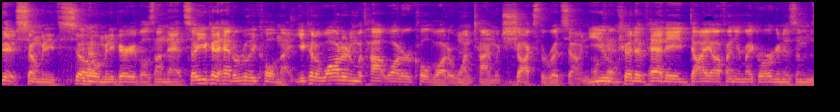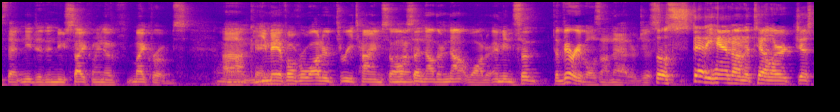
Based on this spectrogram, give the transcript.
There's so many, so Uh-huh. many variables on that. So you could have had a really cold night. You could have watered them with hot water or cold water one time, which shocks the root zone. You Okay. could have had a die off on your microorganisms that needed a new cycling of microbes. Um, okay. you may have overwatered three times, so all of a Uh-huh. sudden now they're not water. I mean, so the variables on that are just So steady hand on the tiller, just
